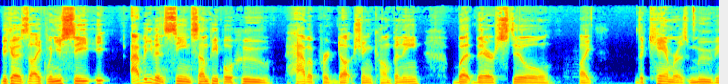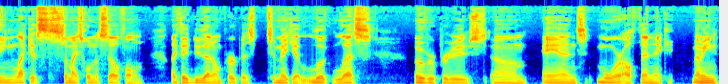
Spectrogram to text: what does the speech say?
because like when you see, I've even seen some people who have a production company, but they're still like the camera's moving like it's somebody's holding a cell phone. Like they do that on purpose to make it look less overproduced um, and more authentic. I mean, I'm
